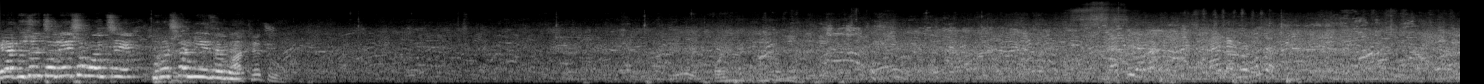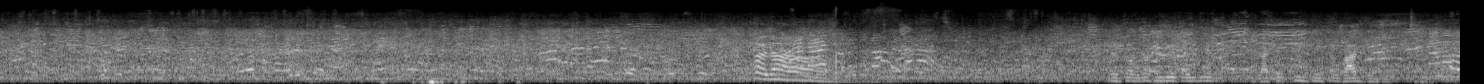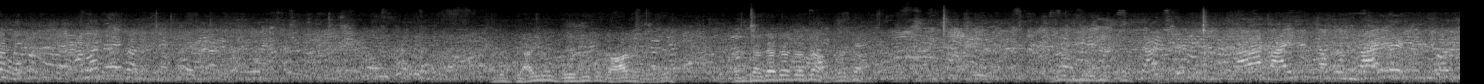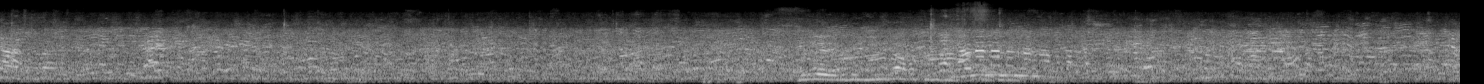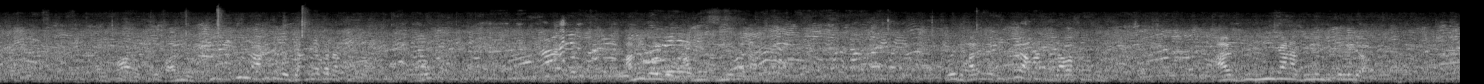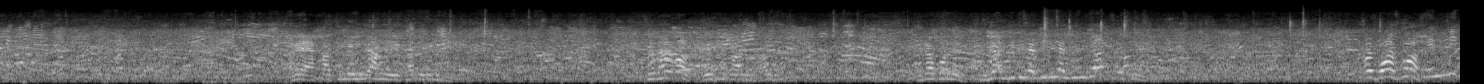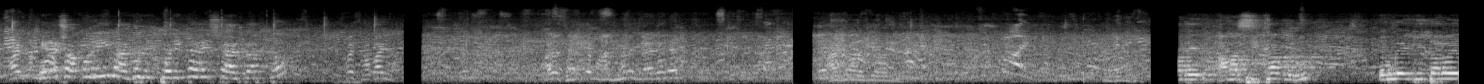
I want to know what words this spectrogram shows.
এরা দুজন চলে এসো মঞ্চে পুরস্কার নিয়ে যাবে। না সব গাছে নিয়ে তাই দিয়ে গাছের ফুল ফুল সব গাছ দেবে আরে যাই হোক বসে তো গাছ দেবে যা যা যা যা যা যা যা আমি ওদিকে- ছড়িয়ে একদিন নিয়ে যা আবার আমি তো বলছি, আমি আবার রাখব। আমি বলব আমি আমি আবার। ওই ধারে রেখেছি আবার যাওয়ার সময় করব। আর নিয়ে যা না দুজন চলে যা আরে একা তুলে নিলে আমি এক হাতে বলে দিই সেটাই বল বসে কাজ ভাই। এটা করে দিদি যা দিদি যা দিদি যা এরা সকলেই মাধ্যমিক পরীক্ষায় স্টার প্রাপ্ত ওই সবাই। আরে মাঝখানে জায়গা আমার শিক্ষাগুরু এবং এই বিদ্যালয়ে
